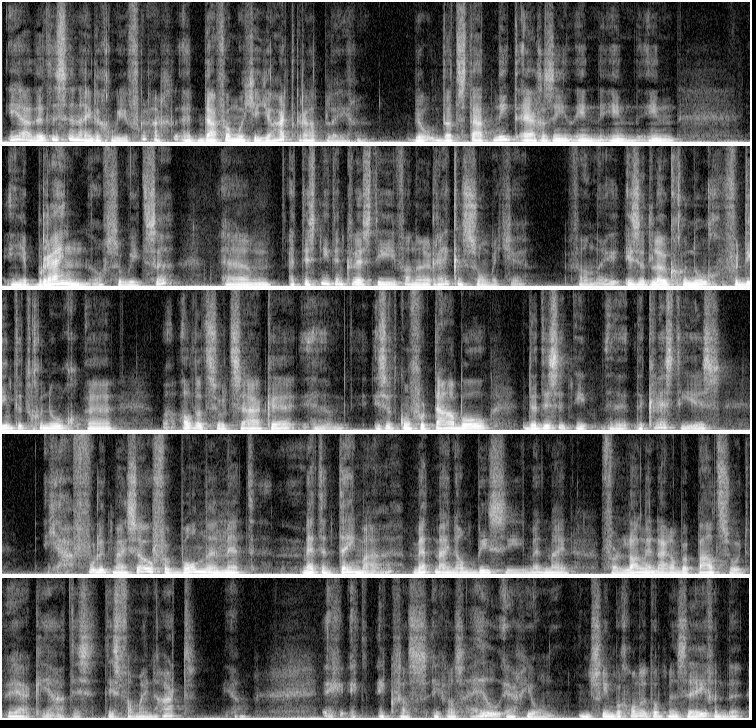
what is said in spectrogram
Ja, dat is een hele goede vraag. Daarvoor moet je je hart raadplegen. Dat staat niet ergens in, in, in, in, in je brein of zoiets. Hè? Um, het is niet een kwestie van een rekensommetje. Van is het leuk genoeg? Verdient het genoeg? Uh, al dat soort zaken. Uh, is het comfortabel? Dat is het niet. De, de, kwestie is, ja, voel ik mij zo verbonden met, met een thema, met mijn ambitie, met mijn verlangen naar een bepaald soort werk. Ja, het is, het is van mijn hart. Ja. Ik, ik, ik, was, ik was heel erg jong. Misschien begon het op mijn zevende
